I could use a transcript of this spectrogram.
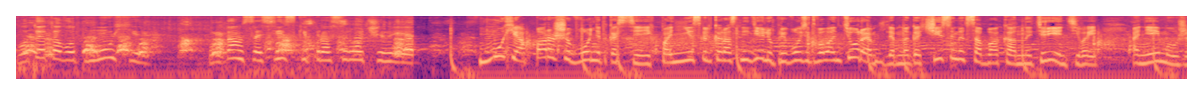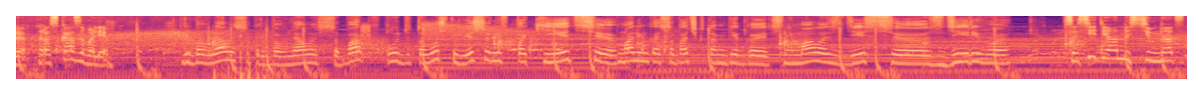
Вот это вот мухи, вот там сосиски просроченные. Мухи, опарыши вонят костей. Их по несколько раз в неделю привозят волонтеры для многочисленных собак Анны Терентьевой. О ней мы уже рассказывали. Прибавлялось и прибавлялось собак, вплоть до того, что вешали в пакете. Маленькая собачка там бегает, снималась здесь э, с дерева. Соседи Анны с 17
